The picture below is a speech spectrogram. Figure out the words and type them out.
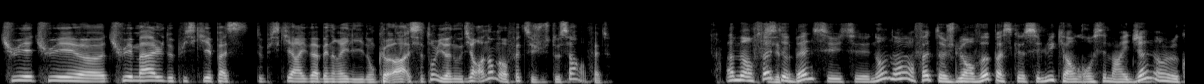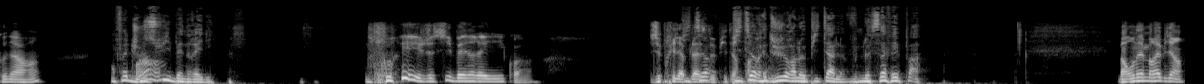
tu es, tu es, euh, tu es mal depuis ce qui est passé, depuis ce qui est arrivé à Ben Reilly. Donc, euh, ah, c'est il va nous dire, ah non, mais en fait, c'est juste ça, en fait. Ah mais en fait. Ben c'est c'est non non en fait je lui en veux parce que c'est lui qui a engrossé Mary Jane hein, le connard. Hein. En fait, je Voilà, suis Ben Reilly. oui je suis Ben Reilly quoi. J'ai pris la place de Peter. Peter Parker. est toujours à l'hôpital, vous ne le savez pas. Bah, on aimerait bien.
